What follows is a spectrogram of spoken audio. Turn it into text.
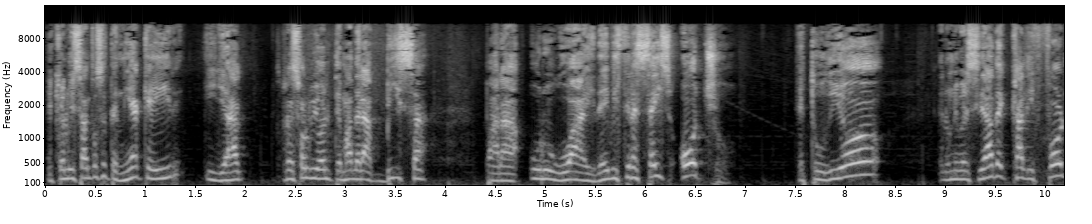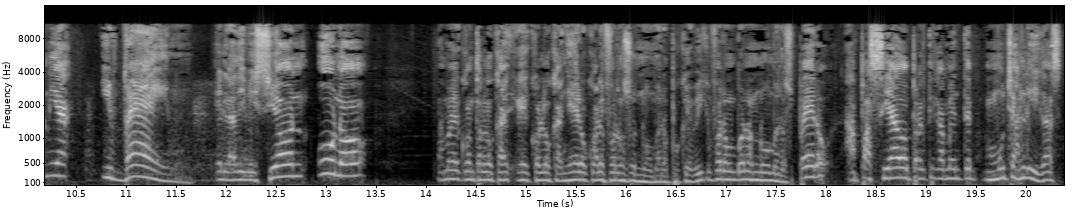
Es que Luis Santos se tenía que ir y ya resolvió el tema de la visa para Uruguay. Davis tiene 6'8". Estudió en la Universidad de California Irvine en la División 1. Vamos a ver contra los eh, con los cañeros cuáles fueron sus números, porque vi que fueron buenos números, pero ha paseado prácticamente muchas ligas,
